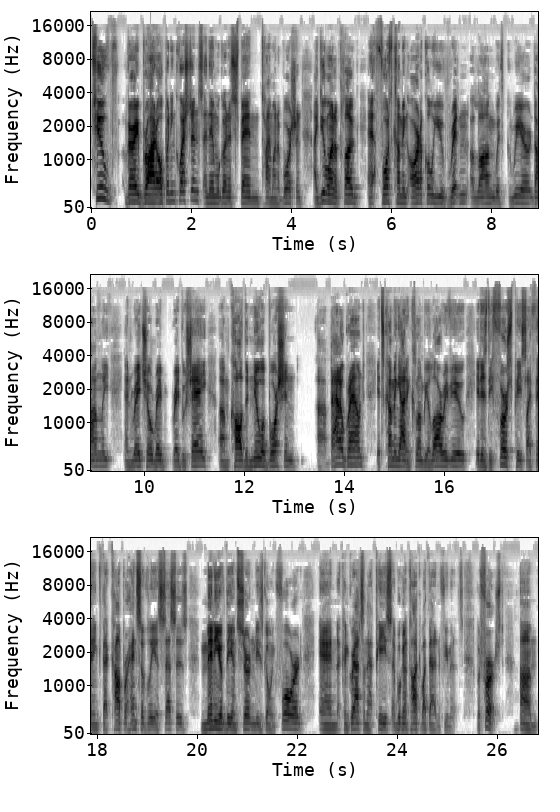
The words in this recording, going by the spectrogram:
two very broad opening questions, and then we're going to spend time on abortion. I do want to plug a forthcoming article you've written along with Greer Donley and Rachel Ray, Rebouché um, called The New Abortion uh, Battleground. It's coming out in Columbia Law Review. It is the first piece, I think, that comprehensively assesses many of the uncertainties going forward. And congrats on that piece. And we're going to talk about that in a few minutes. But first, um,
